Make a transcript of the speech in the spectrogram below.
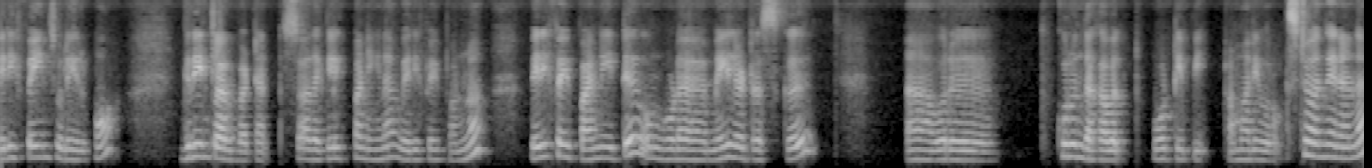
வெரிஃபைன்னு சொல்லியிருக்கோம். க்ரீன் கலர் பட்டன் ஸோ அதை கிளிக் பண்ணிங்கன்னா வெரிஃபை பண்ணும். வெரிஃபை பண்ணிவிட்டு உங்களோட மெயில் அட்ரஸ்க்கு ஒரு குறுந்தகவல் ஓடிபி அது மாதிரி வரும். நெக்ஸ்ட்டு வந்து என்னென்னா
